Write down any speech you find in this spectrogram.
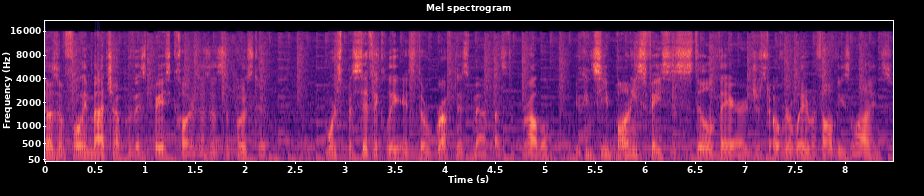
doesn't fully match up with his base colors as it's supposed to. More specifically, it's the roughness map that's the problem. You can see Bonnie's face is still there, just overlaid with all these lines.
